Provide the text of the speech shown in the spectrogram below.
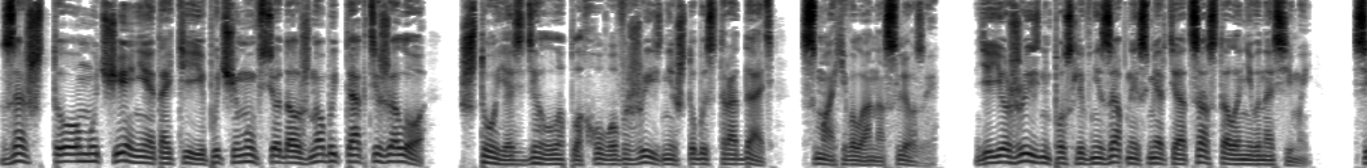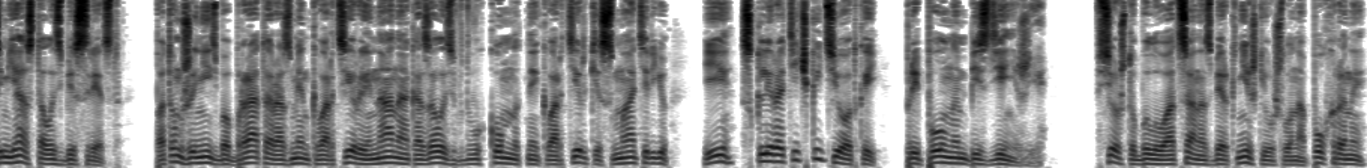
за что мучения такие? Почему все должно быть так тяжело? Что я сделала плохого в жизни, чтобы страдать? Смахивала она слезы. Ее жизнь после внезапной смерти отца стала невыносимой. Семья осталась без средств. Потом женитьба брата, размен квартиры, и Нана оказалась в двухкомнатной квартирке с матерью и склеротичкой-теткой при полном безденежье. Все, что было у отца на сберкнижке, ушло на похороны,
